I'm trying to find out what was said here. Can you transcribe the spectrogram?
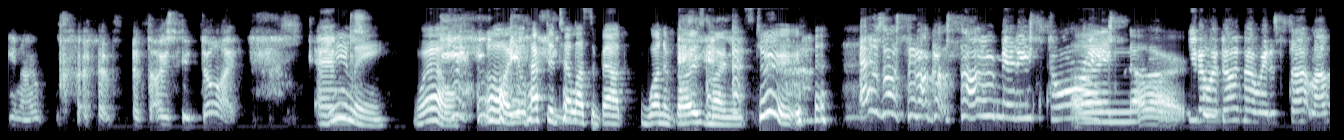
you know, of, of those who died. And really? Well, oh, you'll have to tell us about one of those moments too. Said, I've got so many stories. I know. You know, I don't know where to start, love.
